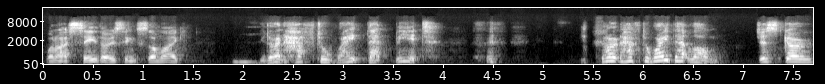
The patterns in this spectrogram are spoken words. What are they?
when I see those things. So I'm like, you don't have to wait that bit. you don't have to wait that long. Just go,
